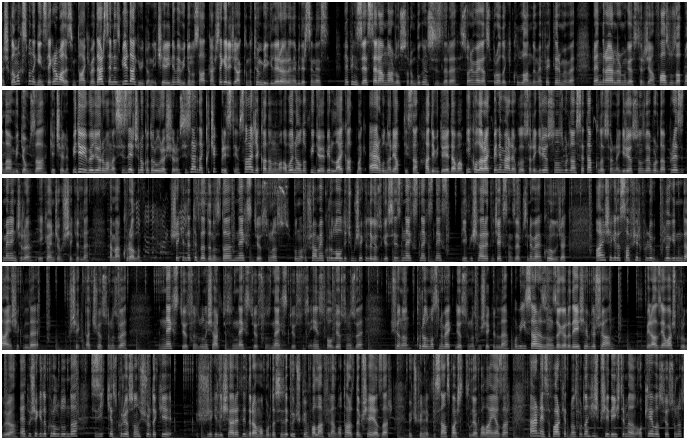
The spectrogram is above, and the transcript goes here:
Açıklama kısmındaki Instagram adresimi takip ederseniz bir dahaki videonun içeriğini ve videonun saat kaçta geleceği hakkında tüm bilgileri öğrenebilirsiniz. Hepinize selamlar dostlarım. Bugün sizlere Sony Vegas Pro'daki kullandığım efektlerimi ve render ayarlarımı göstereceğim. Fazla uzatmadan videomuza geçelim. Videoyu bölüyorum ama sizler için o kadar uğraşıyorum. Sizlerden küçük bir isteğim sadece kanalıma abone olup videoya bir like atmak. Eğer bunları yaptıysan hadi videoya devam. İlk olarak benim verdiğim klasöre giriyorsunuz. Buradan setup klasörüne giriyorsunuz ve burada Preset Manager'ı ilk önce bu şekilde hemen kuralım. Şu şekilde tıkladığınızda next diyorsunuz. Bunu şu an kurulu olduğu için bu şekilde gözüküyor. Siz next next next deyip işaretleyeceksiniz hepsini ve kurulacak. Aynı şekilde plu- plugin'i de aynı şekilde bu şekilde açıyorsunuz ve next diyorsunuz. Bunu işaretliyorsunuz. Next diyorsunuz. Next diyorsunuz. Install diyorsunuz ve şunun kurulmasını bekliyorsunuz bu şekilde. Bu bilgisayar hızınıza göre değişebilir şu an. Biraz yavaş kuruluyor. Evet bu şekilde kurulduğunda siz ilk kez kuruyorsanız şuradaki şu şekilde işaretlidir ama burada size 3 gün falan filan o tarzda bir şey yazar. 3 günlük lisans başlatılıyor falan yazar. Her neyse fark etmez. Buradan hiçbir şey değiştirmeden OK'ye basıyorsunuz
